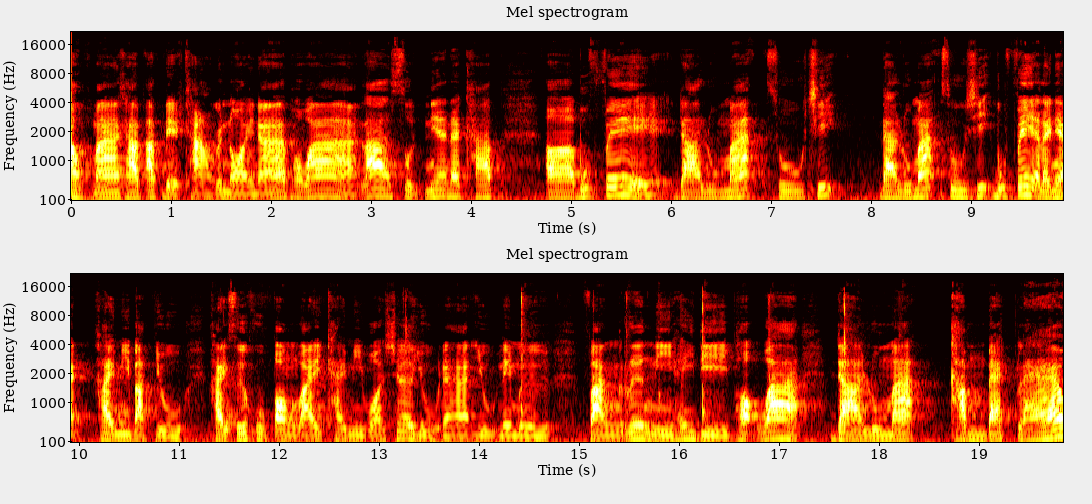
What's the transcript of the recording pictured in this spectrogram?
เอามาครับอัปเดตข่าวกันหน่อยนะ เพราะว่าล่าสุดเนี่ยนะครับบุฟเฟ่ดารุมะซูชิดารุมะซูชิบุฟเฟ่อะไรเนี่ย ใครมีบัตรอยู่ ใครซื้อคูปองไว้ ใครมีวอชเชอร์อยู่นะฮะ อยู่ในมือฟังเรื่องนี้ให้ดี เพราะว่าดารุมะคัมแบ็กแล้ว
